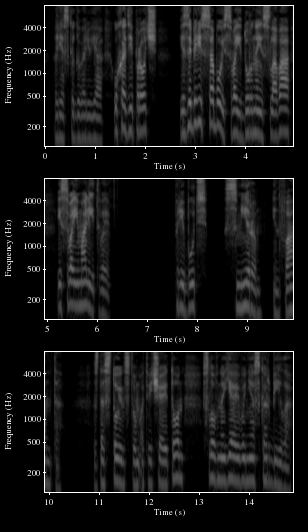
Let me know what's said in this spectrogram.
— резко говорю я. «Уходи прочь и забери с собой свои дурные слова и свои молитвы». «Прибудь с миром, инфанта». С достоинством отвечает он, словно я его не оскорбила,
